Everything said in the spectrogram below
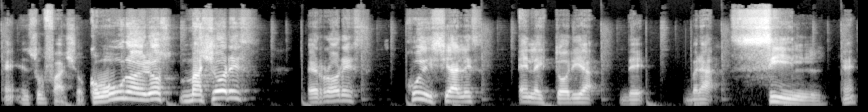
en su fallo, como uno de los mayores errores judiciales en la historia de Brasil. ¿eh?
